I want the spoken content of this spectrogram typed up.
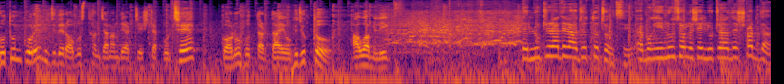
নতুন করে নিজেদের অবস্থান জানান দেওয়ার চেষ্টা করছে গণহত্যার দায়ে অভিযুক্ত আওয়ামী লীগ। লুটেরাদের রাজত্ব চলছে এবং ইনুস হলো সেই লুটেরাদের সর্দার।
